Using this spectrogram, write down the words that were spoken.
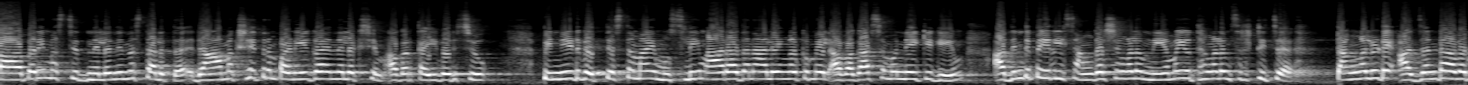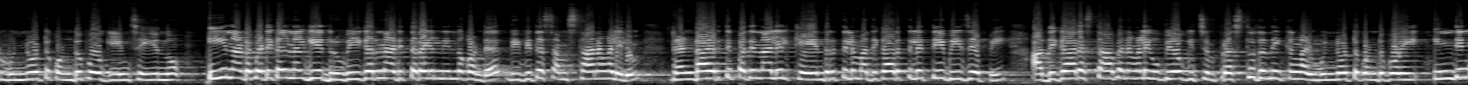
ബാബറി മസ്ജിദ് നിലനിന്ന സ്ഥലത്ത് രാമക്ഷേത്രം പണിയുക എന്ന ലക്ഷ്യം അവർ കൈവരിച്ചു. പിന്നീട് വ്യത്യസ്തമായ മുസ്ലിം ആരാധനാലയങ്ങൾക്ക് മേൽ അവകാശം ഉന്നയിക്കുകയും അതിന്റെ പേരിൽ സംഘർഷങ്ങളും നിയമയുദ്ധങ്ങളും സൃഷ്ടിച്ച് തങ്ങളുടെ അജണ്ട അവർ മുന്നോട്ട് കൊണ്ടുപോവുകയും ചെയ്യുന്നു. ഈ നടപടികൾ നൽകിയ ധ്രുവീകരണ അടിത്തറയിൽ നിന്നുകൊണ്ട് വിവിധ സംസ്ഥാനങ്ങളിലും രണ്ടായിരത്തി പതിനാലിൽ കേന്ദ്രത്തിലും അധികാരത്തിലെത്തിയ ബി ജെ പി അധികാര സ്ഥാപനങ്ങളെ ഉപയോഗിച്ചും പ്രസ്തുത നീക്കങ്ങൾ മുന്നോട്ട് കൊണ്ടുപോയി. ഇന്ത്യൻ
